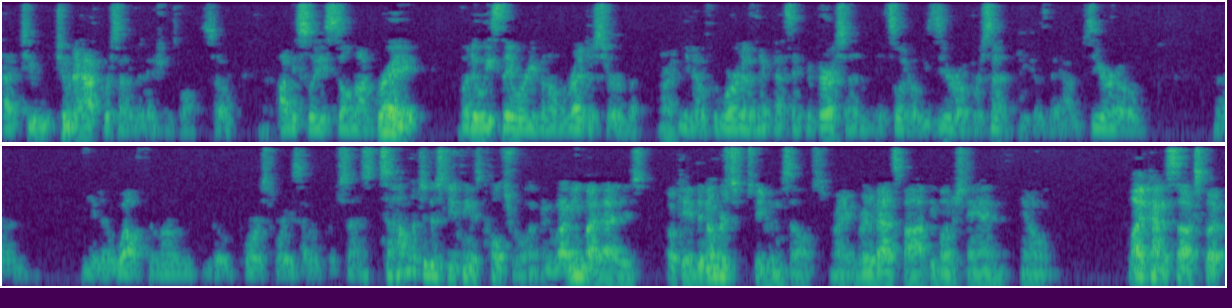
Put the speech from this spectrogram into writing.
had two two and a half percent of the nation's wealth. So obviously still not great, but at least they were even on the register. But Right. you know, if we were to make that same comparison, it's literally zero percent because they have zero, um, you know, wealth among the poorest 47%. So how much of this do you think is cultural? And what I mean by that is, okay, the numbers speak for themselves, right? We're in a bad spot. People understand, you know, life kind of sucks, but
